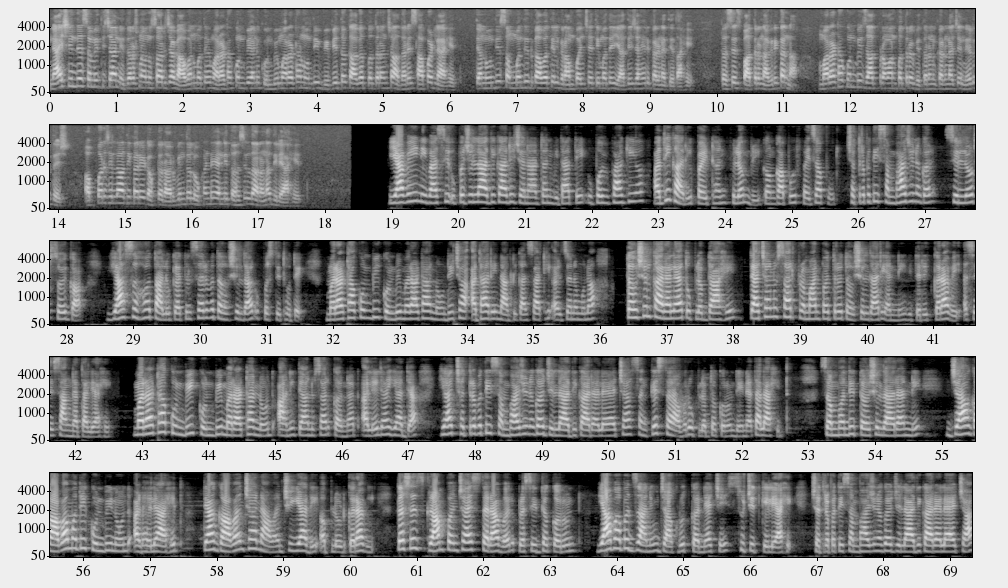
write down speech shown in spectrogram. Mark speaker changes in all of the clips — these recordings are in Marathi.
Speaker 1: न्याय शिंदे समितीच्या निदर्शनानुसार ज्या गावांमध्ये मराठा कुणबी आणि कुणबी मराठा नोंदी विविध कागदपत्रांच्या आधारे सापडल्या आहेत त्या नोंदी संबंधित गावातील ग्रामपंचायतीमध्ये यादी जाहीर करण्यात येत आहे. तसेच पात्र नागरिकांना मराठा कुणबी जात प्रमाणपत्र वितरण करण्याचे निर्देश अप्पर जिल्हाधिकारी डॉक्टर अरविंद लोखंडे यांनी तहसीलदारांना दिले आहेत.
Speaker 2: यावेळी निवासी उपजिल्हाधिकारी जनार्दन विधाते उपविभागीय अधिकारी पैठण फुलंब्री गंगापूर फैजापूर छत्रपती संभाजीनगर सिल्लोड सोयगाव यासह तालुक्यातील सर्व तहसीलदार उपस्थित होते. मराठा कुणबी कुणबी मराठा नोंदीच्या आधारे नागरिकांसाठी अर्ज नमुना तहसील कार्यालयात उपलब्ध आहे. त्याच्यानुसार प्रमाणपत्र तहसीलदार यांनी वितरित करावे असे सांगण्यात आले आहे. मराठा कुणबी कुणबी मराठा नोंद आणि त्यानुसार करण्यात आलेल्या याद्या ह्या छत्रपती संभाजीनगर जिल्हाधिकार्यालयाच्या संकेतस्थळावर उपलब्ध करून देण्यात आल्या आहेत. संबंधित तहसीलदारांनी ज्या गावामध्ये कुणबी नोंद आढळल्या आहेत त्या गावांच्या नावांची यादी अपलोड करावी तसेच ग्रामपंचायत स्तरावर प्रसिद्ध करून याबाबत जाणीव जागृत करण्याचे सूचित केले आहे. छत्रपती संभाजीनगर जिल्हाधिकार्यालयाच्या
